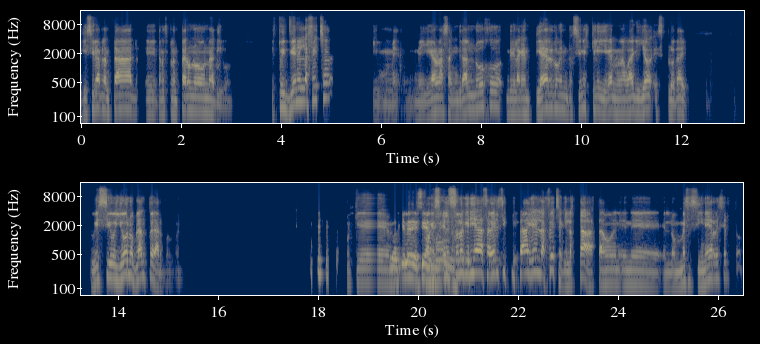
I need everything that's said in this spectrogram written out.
quisiera plantar, eh, trasplantar uno nativo. Estoy bien en la fecha y me, llegaron a sangrar los ojos de la cantidad de recomendaciones que le llegaron, una weá que yo explotáis. Hubiese sido yo, no planto el árbol. Bueno. Porque, qué le decía? él solo quería saber si estaba bien en la fecha, que lo estaba, estábamos en, eh, en, los meses sin R, ¿cierto?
